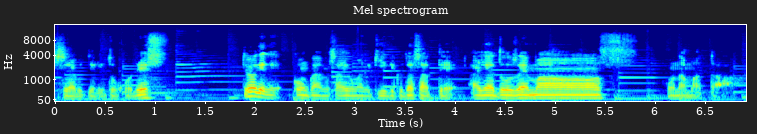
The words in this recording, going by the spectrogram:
調べてるとこです。というわけで今回も最後まで聞いてくださってありがとうございます。ほなまた。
